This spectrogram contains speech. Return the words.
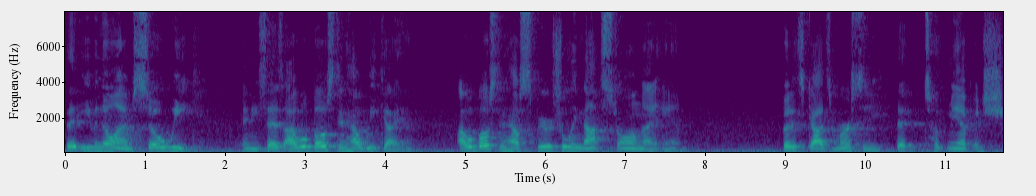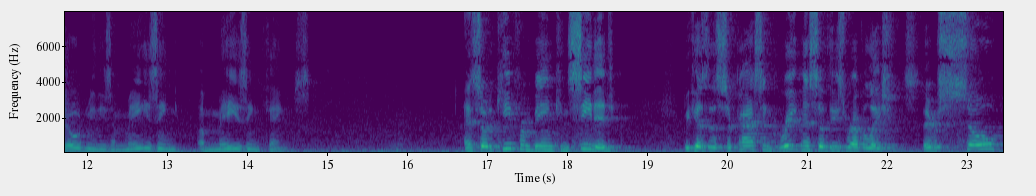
That even though I am so weak, and he says, I will boast in how weak I am. I will boast in how spiritually not strong I am. But it's God's mercy that took me up and showed me these amazing, amazing things. And so, to keep from being conceited, because of the surpassing greatness of these revelations, they were so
